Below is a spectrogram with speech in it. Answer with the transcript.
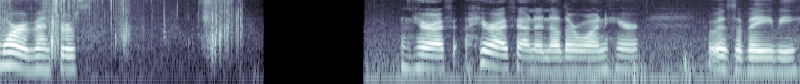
more adventures. Here I, here I found another one here. It was a baby.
